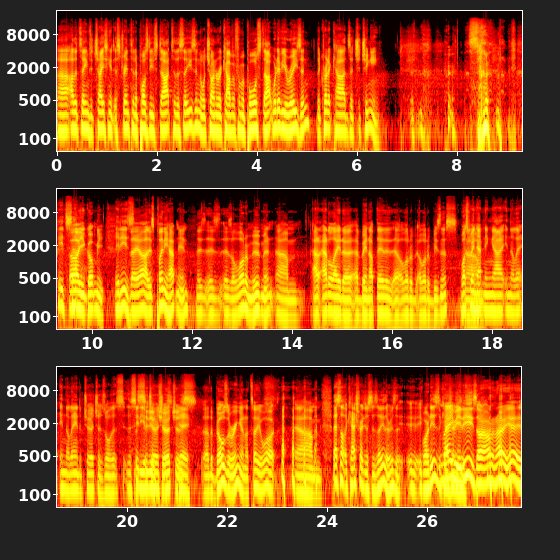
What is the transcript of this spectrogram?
Uh, other teams are chasing it to strengthen a positive start to the season or trying to recover from a poor start. Whatever your reason, the credit cards are cha-chinging. So it's oh, uh, you got me. It is. They are. There's plenty happening. There's there's, there's a lot of movement. Um, Adelaide uh, have been up there. There's a lot of a lot of business. What's um, been happening uh, in the la- in the land of churches or the, the city, the city of churches? Of churches. Yeah. Uh, the bells are ringing. I tell you what. Um, That's not the cash registers either, is it? it or it is. maybe registers. it is. I, I, don't know. Yeah,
